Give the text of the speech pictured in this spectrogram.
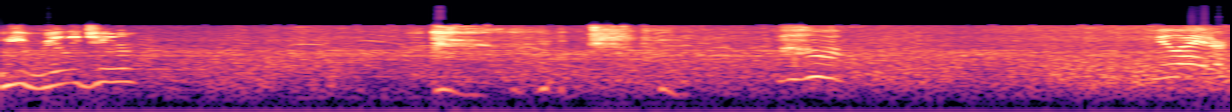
You really, Gina? See you later.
